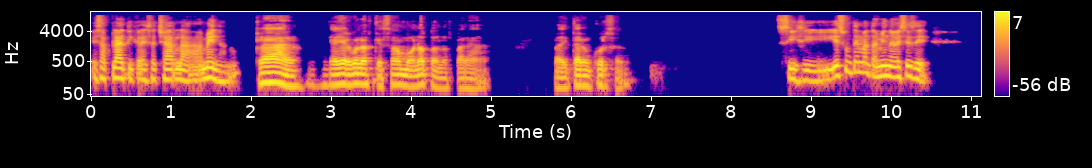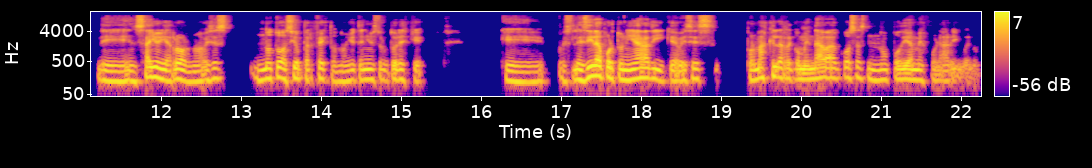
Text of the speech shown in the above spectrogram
esa plática, esa charla amena, ¿no? Claro, y hay algunos que son monótonos para, para dictar un curso. ¿no? Sí, sí, y es un tema también a veces de, de ensayo y error, ¿no? A veces no todo ha sido perfecto, ¿no? Yo he tenido instructores que, que pues les di la oportunidad y que a veces, por más que les recomendaba cosas, no podía mejorar y bueno,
